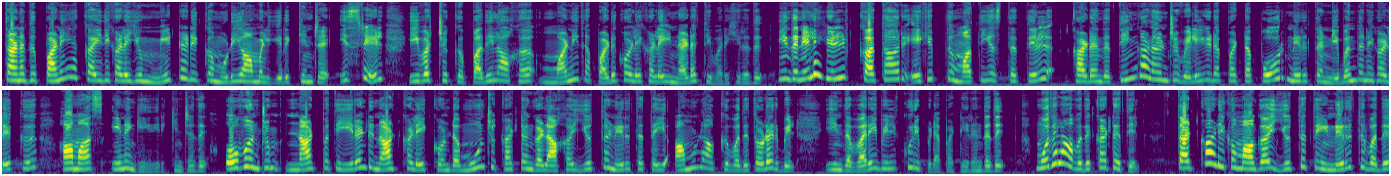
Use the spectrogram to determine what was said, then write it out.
தனது பணைய கைதிகளையும் மீட்டெடுக்க முடியாமல் இருக்கின்ற இஸ்ரேல் இவற்றுக்கு பதிலாக மனித படுகொலைகளை நடத்தி வருகிறது. இந்த நிலையில் கத்தார் எகிப்து மத்தியஸ்தத்தில் கடந்த திங்களன்று வெளியிடப்பட்ட போர் நிறுத்த நிபந்தனைகளுக்கு ஹமாஸ் இணங்கியிருக்கின்றது. ஒவ்வொன்றும் நாற்பத்தி இரண்டு நாட்களை கொண்ட மூன்று கட்டங்களாக யுத்த நிறுத்தத்தை அமுலாக்குவது தொடர்பில் இந்த வரைவில் குறிப்பிடப்பட்டிருந்தது. முதலாவது கட்டத்தில் தற்காலிகமாக யுத்தத்தை நிறுத்துவது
